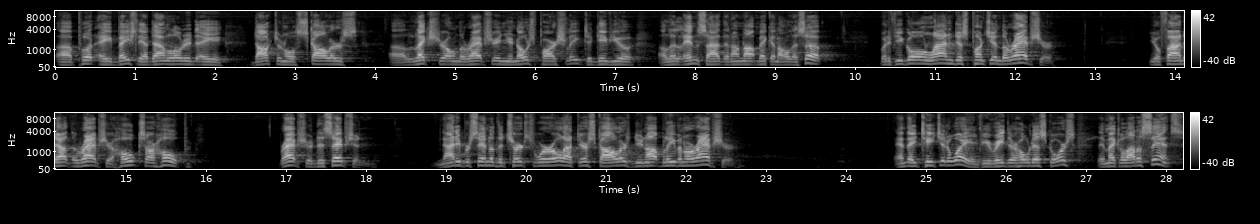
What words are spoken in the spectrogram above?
uh, put a, basically, I downloaded a doctrinal scholars uh, lecture on the rapture in your notes partially to give you a, a little insight that I'm not making all this up. But if you go online and just punch in the rapture, you'll find out the rapture, hoax or hope, rapture, deception. 90% of the church world out there, scholars, do not believe in a rapture. And they teach it away. If you read their whole discourse, they make a lot of sense.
